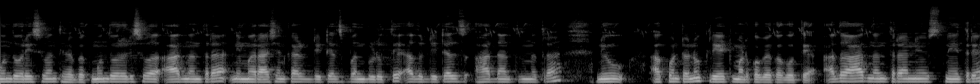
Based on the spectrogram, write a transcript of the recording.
ಮುಂದುವರಿಸು ಅಂತ ಹೇಳಬೇಕು. ಮುಂದುವರಿಸುವ ಆದ ನಂತರ ನಿಮ್ಮ ರೇಷನ್ ಕಾರ್ಡ್ ಡೀಟೇಲ್ಸ್ ಬಂದುಬಿಡುತ್ತೆ. ಅದು ಡೀಟೇಲ್ಸ್ ಆದ ನಂತರ ನೀವು ಅಕೌಂಟನ್ನು ಕ್ರಿಯೇಟ್ ಮಾಡ್ಕೋಬೇಕಾಗುತ್ತೆ. ಅದು ಆದ ನಂತರ ನೀವು ಸ್ನೇಹಿತರೆ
